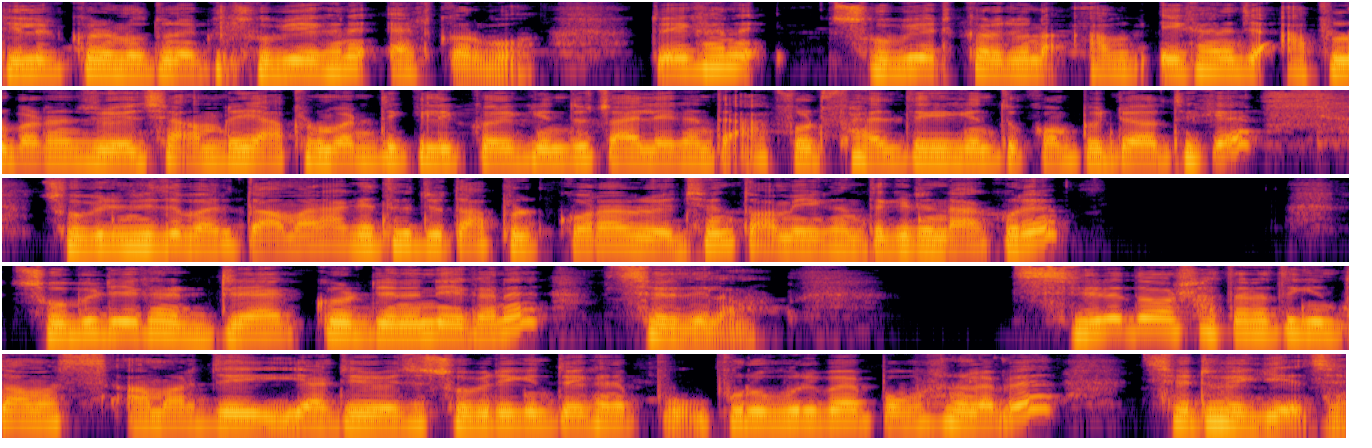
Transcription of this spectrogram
ডিলিট করে নতুন একটা ছবি এখানে অ্যাড করব। তো এখানে ছবি অ্যাড করার জন্য এখানে যে আপলোড বাটন রয়েছে, আমরা এই আপলোড বাটনটি ক্লিক করে কিন্তু চাইলে এখান থেকে আপলোড ফাইল থেকে কিন্তু কম্পিউটার থেকে ছবিটি নিতে পারি। তো আমার আগে থেকে যেহেতু আপলোড করা রয়েছে, তো আমি এখান থেকে এটা না করে ছবিটি এখানে ড্র্যাগ করে টেনে নিয়ে এখানে ছেড়ে দিলাম। ছেড়ে দেওয়ার সাথে সাথে কিন্তু আমার আমার যে ইয়াটি রয়েছে, ছবিটি কিন্তু এখানে পুরোপুরিভাবে প্রফেশনালভাবে সেট হয়ে গিয়েছে।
